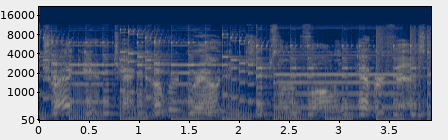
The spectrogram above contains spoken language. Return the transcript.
the track and tack-covered ground and keeps on falling ever faster.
